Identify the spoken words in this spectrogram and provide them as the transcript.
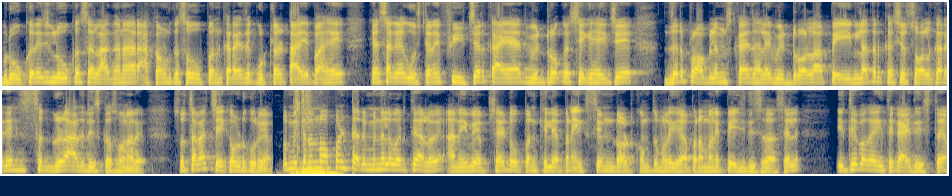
ब्रोकरेज लो कसं लागणार? अकाउंट कसं ओपन करायचं? कुठलं टाईप आहे? या सगळ्या गोष्टी. आणि फीचर काय आहेत? विड्रॉ कसे घ्यायचे? जर प्रॉब्लेम्स काय झाले? विड्रॉला पेनला तर कसे सॉल्व्ह करायचे? हे सगळं आज डिस्कस होणार आहे. सो चला चेकआउट करूया. तो मित्रांनो आपण टर्मिनल वरती आलोय आणि वेबसाईट ओपन केली. आपण एक्सएम डॉट कॉम तुम्हाला याप्रमाणे पेज दिसत असेल. इथे बघा इथे काय दिसतंय.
